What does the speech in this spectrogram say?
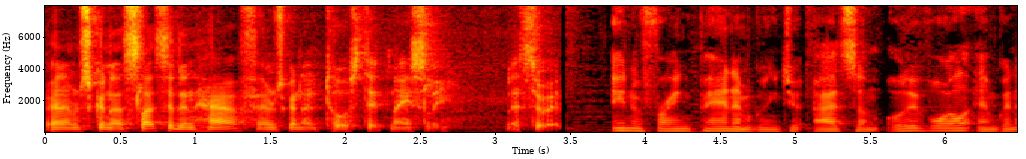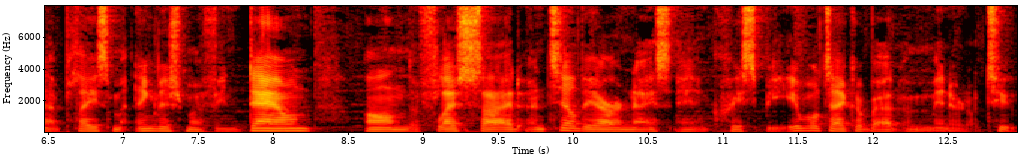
And I'm just gonna slice it in half and I'm just gonna toast it nicely. let's do it. In a frying pan, I'm going to add some olive oil. I'm gonna place my English muffin down on the flesh side until they are nice and crispy. It will take about a minute or two.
